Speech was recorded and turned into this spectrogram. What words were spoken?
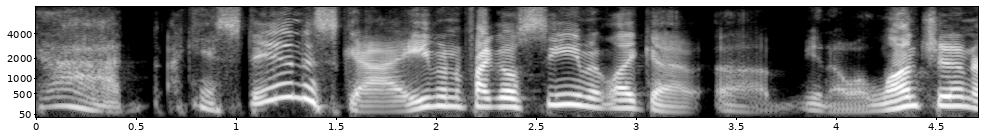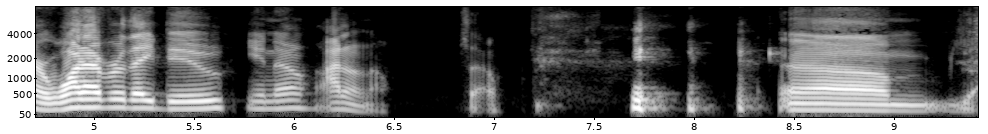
God, I can't stand this guy. Even if I go see him at like a, uh, you know, a luncheon or whatever they do, you know, I don't know. So, um, yeah.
